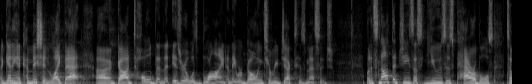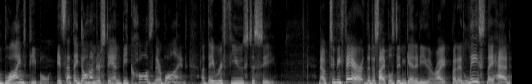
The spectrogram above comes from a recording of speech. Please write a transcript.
uh, getting a commission like that? Uh, God told them that Israel was blind and they were going to reject his message. But it's not that Jesus uses parables to blind people, it's that they don't understand because they're blind. Uh, they refuse to see. Now, to be fair, the disciples didn't get it either, right? But at least they had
